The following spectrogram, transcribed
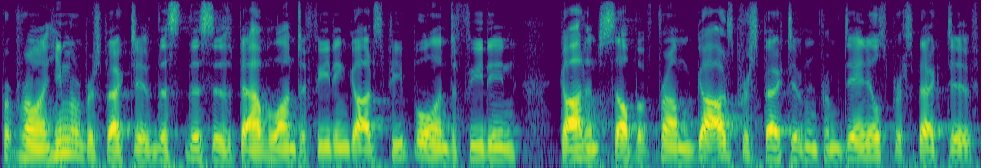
From a human perspective, this, this is Babylon defeating God's people and defeating God himself. But from God's perspective and from Daniel's perspective,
